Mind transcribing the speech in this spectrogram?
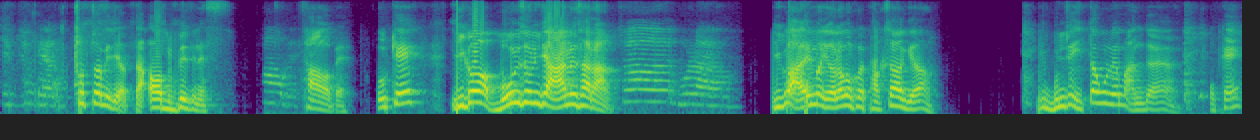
집중되어 초점이 되었다. of business. 사업에. 사업에. 오케이? 이거 뭔 소리인지 아는 사람. 저 몰라요. 이거 알면 여러분 거의 박사학이야. 이 문제 있다고 내면 안 돼. 오케이?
